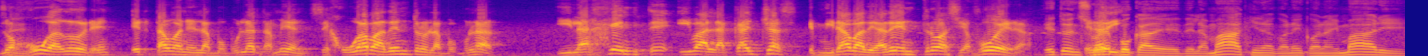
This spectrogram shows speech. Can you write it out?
los Sí. jugadores estaban en la popular también. Se jugaba dentro de la popular. Y la gente iba a la cancha, miraba de adentro hacia afuera. Esto en su Era época de, de la máquina con, con Aymar y.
